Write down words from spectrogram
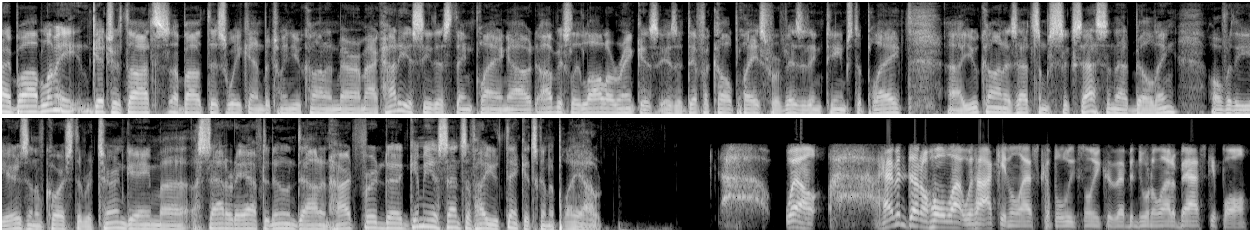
right, Bob, let me get your thoughts about this weekend between UConn and Merrimack. How do you see this thing playing out? Obviously, Lawler Rink is, is a difficult place for visiting teams to play. Uh, UConn has had some success in that building over the years, and of course, the return game uh, Saturday afternoon down in Hartford. Uh, give me a sense of how you think it's going to play out. Well, I haven't done a whole lot with hockey in the last couple of weeks, only because I've been doing a lot of basketball.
